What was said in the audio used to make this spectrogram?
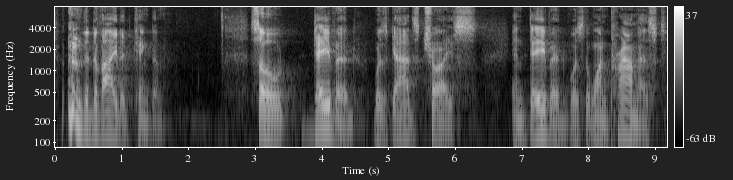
the divided kingdom. So, David was God's choice, and David was the one promised.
